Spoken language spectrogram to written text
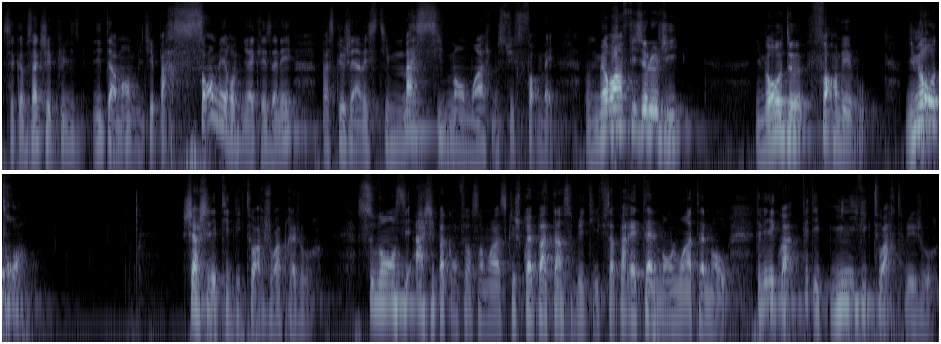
C'est comme ça que j'ai pu littéralement multiplier par 100 mes revenus avec les années parce que j'ai investi massivement en moi, je me suis formé. Donc, numéro 1, physiologie. Numéro 2, formez-vous. Numéro 3, cherchez les petites victoires jour après jour. Souvent, on se dit Ah, j'ai pas confiance en moi, est-ce que je pourrais pas atteindre ce objectif? Ça paraît tellement loin, tellement haut. Devinez quoi? Faites des mini-victoires tous les jours.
